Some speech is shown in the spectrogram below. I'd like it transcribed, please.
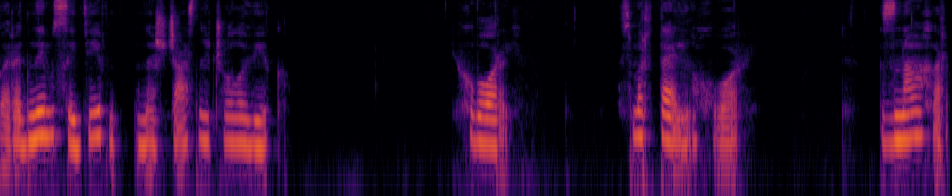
Перед ним сидів нещасний чоловік. Хворий, смертельно хворий. Знахар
